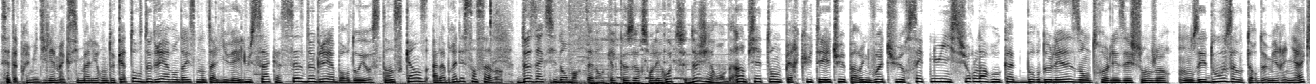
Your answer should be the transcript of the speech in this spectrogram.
Cet après-midi, les maximales iront de 14 degrés à Vendaïs, Montalivet et Lussac, à 16 degrés à Bordeaux et Ostens, 15 à la Brède et Saint-Savin. Deux accidents mortels en quelques heures sur les routes de Gironde. Un piéton percuté et tué par une voiture cette nuit sur la rocade bordelaise entre les échangeurs 11 et 12 à hauteur de Mérignac.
